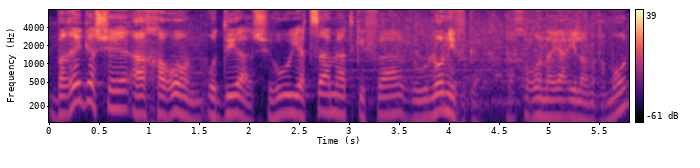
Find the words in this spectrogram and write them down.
ברגע שהאחרון הודיע שהוא יצא מהתקיפה והוא לא נפגע, האחרון היה אילן רמון,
